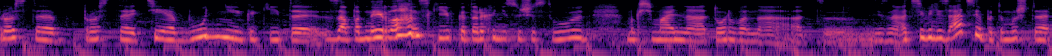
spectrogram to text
просто, просто те будни какие-то западноирландские, в которых они существуют, максимально оторвано от, э, не знаю, от цивилизации, потому что,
